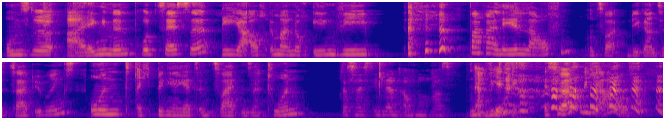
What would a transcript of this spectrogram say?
unsere eigenen Prozesse, die ja auch immer noch irgendwie parallel laufen. Und zwar die ganze Zeit übrigens. Und ich bin ja jetzt im zweiten Saturn. Das heißt, ihr lernt auch noch was. Na, wirklich. Es hört nicht auf.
